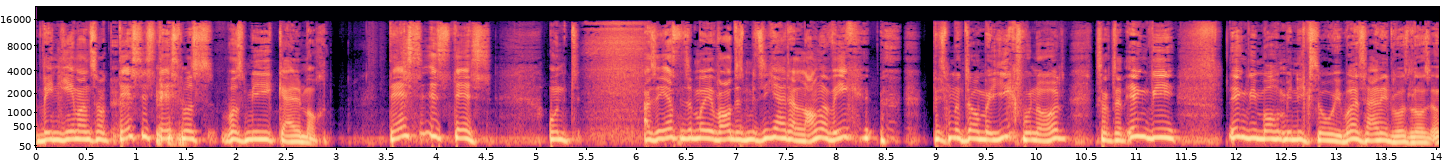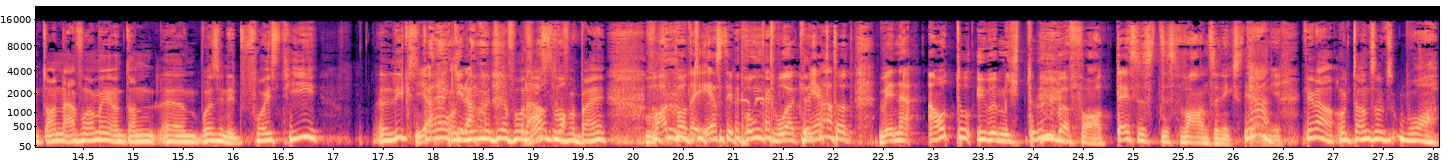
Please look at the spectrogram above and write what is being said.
wenn jemand sagt, das ist das, was, was mich geil macht. Das ist das. Und also erstens einmal war das mit Sicherheit ein langer Weg, bis man da mal hingefunden hat, gesagt hat, irgendwie, irgendwie macht mich nichts so, ich weiß auch nicht, was los. Und dann auf einmal, und dann, ähm, weiß ich nicht, fällst hin, liegst Ja, da und genau. neben dir vor der Was Auto war- vorbei. Wann war der erste Punkt, wo er gemerkt Genau. hat, wenn ein Auto über mich drüber fährt, das ist das Wahnsinnigste Ja, eigentlich. genau. Und dann sagst du, boah,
